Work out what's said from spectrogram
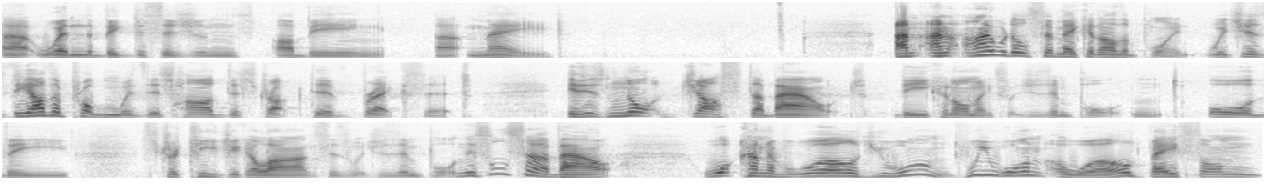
uh, when the big decisions are being uh, made. And, and I would also make another point, which is the other problem with this hard, destructive Brexit. It is not just about the economics, which is important, or the strategic alliances, which is important. It's also about what kind of world you want. We want a world based on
